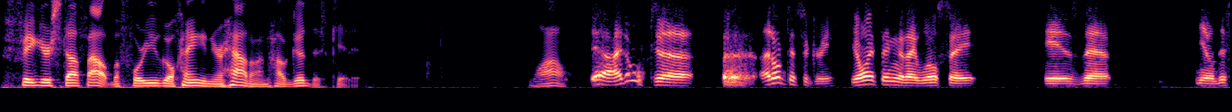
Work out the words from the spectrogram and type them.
figure stuff out before you go hanging your hat on how good this kid is. Wow. Yeah, I don't. Uh, I don't disagree. The only thing that I will say is that you know this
